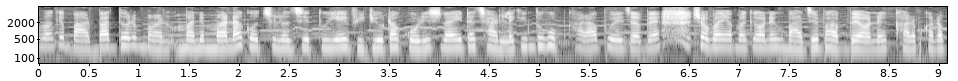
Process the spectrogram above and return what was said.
আমাকে বারবার ধরে মানে মানা করছিল যে, তুই এই ভিডিওটা করিস না, এটা ছাড়লে কিন্তু খুব খারাপ হয়ে যাবে। সবাই আমাকে অনেক বাজে ভাববে, অনেক খারাপ খারাপ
